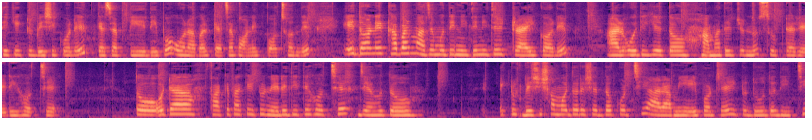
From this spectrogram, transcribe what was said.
থেকে একটু বেশি করে ক্যাচাপ দিয়ে দিব, ওর আবার ক্যাচাপ অনেক পছন্দের। এই ধরনের খাবার মাঝে মধ্যে নিজে নিজে ট্রাই করে। আর ওইদিকে তো আমাদের জন্য স্যুপটা রেডি হচ্ছে। তো ওটা ফাঁকে ফাঁকে একটু নেড়ে দিতে হচ্ছে, যেহেতু একটু বেশি সময় ধরে সেদ্ধ করছি আর আমি এই পর্যায়ে একটু দুধও দিচ্ছি।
